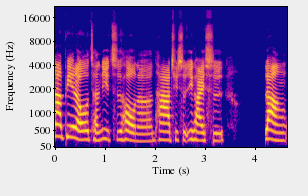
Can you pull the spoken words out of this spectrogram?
那 PLO 成立之后呢，它其实一开始让。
